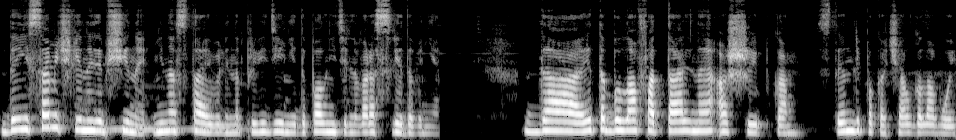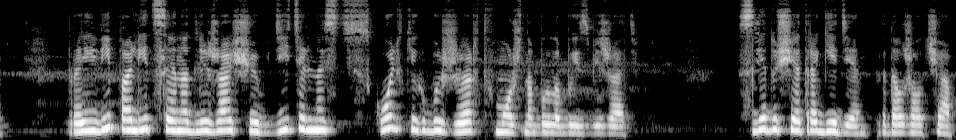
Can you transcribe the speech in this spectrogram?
Да и сами члены общины не настаивали на проведении дополнительного расследования. «Да, это была фатальная ошибка», — Стэнли покачал головой. «Прояви полиция надлежащую бдительность, скольких бы жертв можно было бы избежать». «Следующая трагедия», — продолжал Чап,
